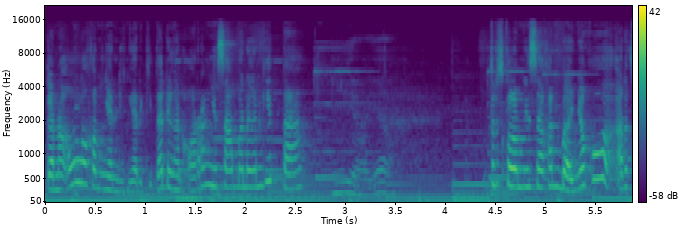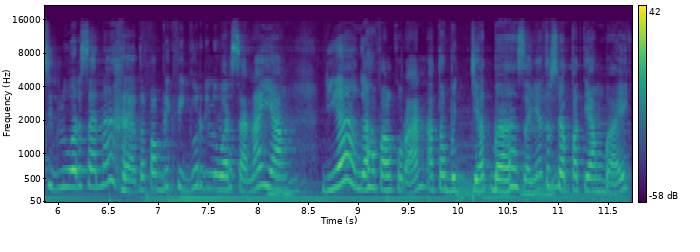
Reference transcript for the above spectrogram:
karena Allah akan menyandingkan kita dengan orang yang sama dengan kita Iya ya. Terus kalau misalkan banyak kok artis di luar sana atau public figure di luar sana yang Hmm. dia nggak hafal Quran atau bejat bahasanya Hmm. terus dapat yang baik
